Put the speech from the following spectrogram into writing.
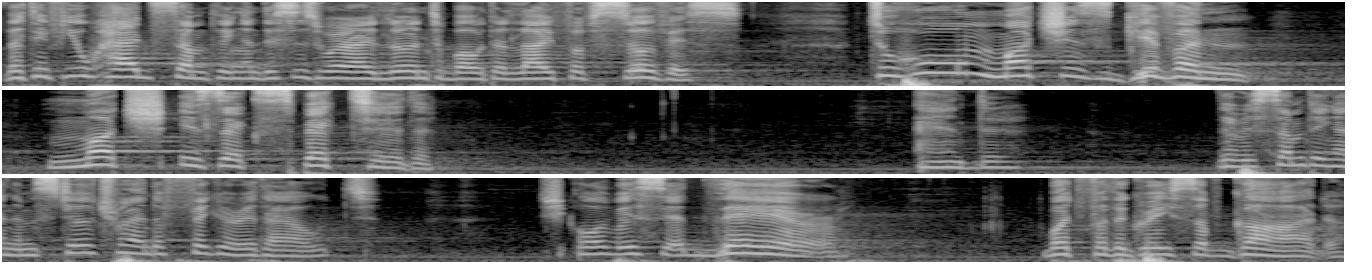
that if you had something, and this is where I learned about a life of service, to whom much is given, much is expected. And uh, there is something, and I'm still trying to figure it out. She always said, There, but for the grace of God.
